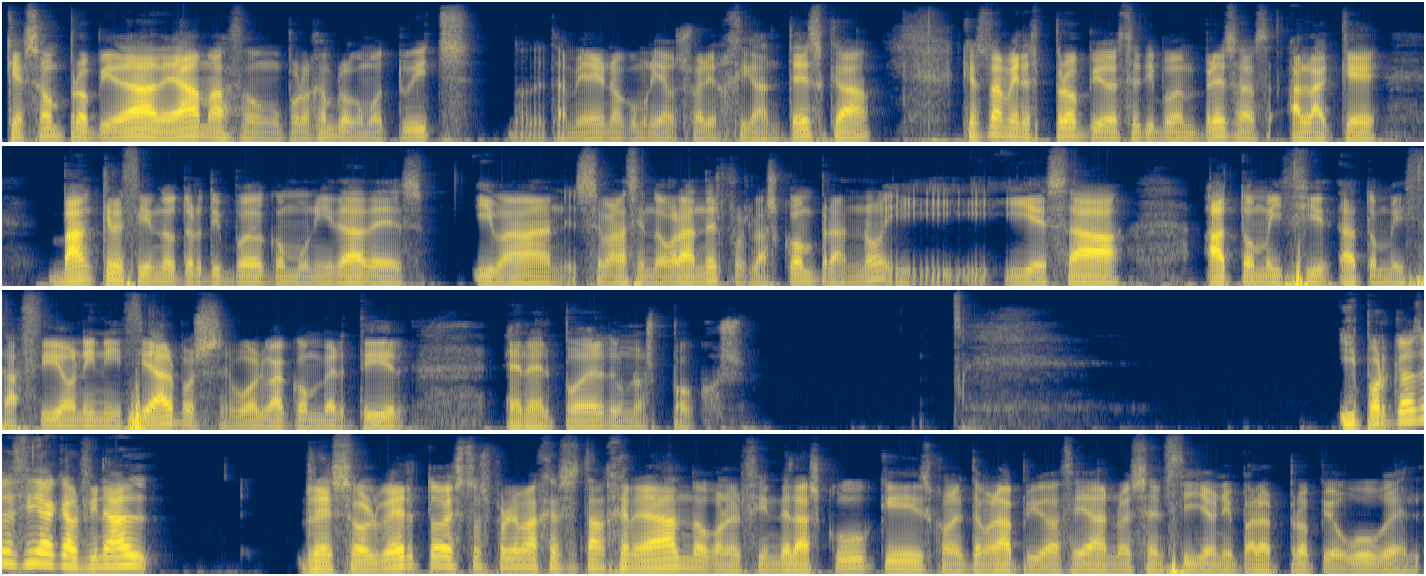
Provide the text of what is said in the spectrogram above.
que son propiedad de Amazon, por ejemplo, como Twitch, donde también hay una comunidad de usuarios gigantesca, que esto también es propio de este tipo de empresas, a la que van creciendo otro tipo de comunidades y se van haciendo grandes, pues las compran, ¿no? Y, esa atomización inicial, pues se vuelve a convertir en el poder de unos pocos. ¿Y por qué os decía que al final resolver todos estos problemas que se están generando con el fin de las cookies, con el tema de la privacidad, no es sencillo ni para el propio Google?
